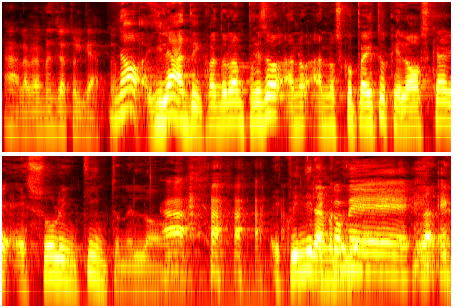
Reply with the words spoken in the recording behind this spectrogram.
Ah, l'aveva mangiato il gatto? No, i ladri quando l'hanno preso hanno, hanno scoperto che l'Oscar è solo intinto nell'oro. Ah, E quindi è, l'hanno- come, la- è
